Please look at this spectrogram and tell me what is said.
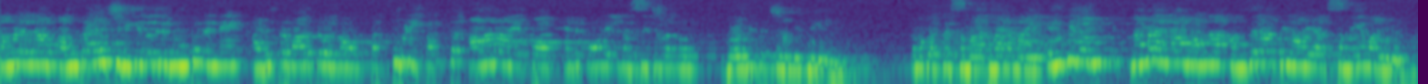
നമ്മളെല്ലാം അന്താരിച്ചിരിക്കുന്നതിന് മുൻപ് തന്നെ അടുത്ത വാർത്ത വന്നു. പത്ത് മണി പത്ത് ആറായപ്പോ എന്റെ ഫോണിൽ മെസ്സേജ് വന്നു ഗോവിന്ദസ്വാമി പിടിഞ്ഞു നമുക്കൊക്കെ സമാധാനമായി. എങ്കിലും നമ്മളെല്ലാം ഒന്ന് അന്തരാത്തിനായ സമയമായിരുന്നു.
